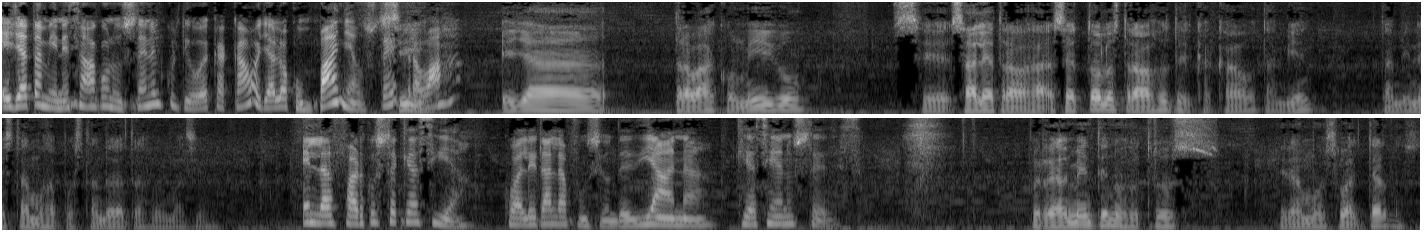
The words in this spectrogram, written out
Ella también estaba con usted en el cultivo de cacao, ella lo acompaña, ¿usted Sí, trabaja? Ella trabaja conmigo, se sale a trabajar, a hacer todos los trabajos del cacao también. También estamos apostando a la transformación. En las FARC, ¿usted qué hacía? ¿Cuál era la función de Diana? ¿Qué hacían ustedes? Pues realmente nosotros éramos subalternos,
